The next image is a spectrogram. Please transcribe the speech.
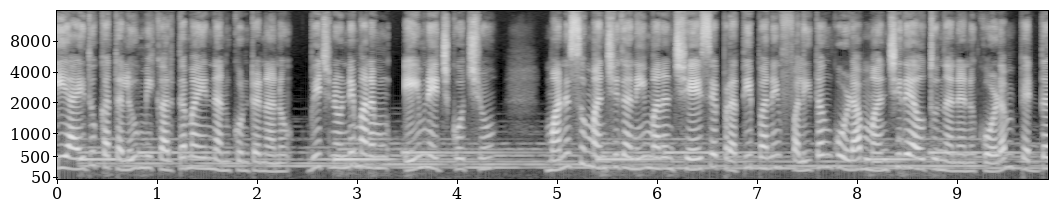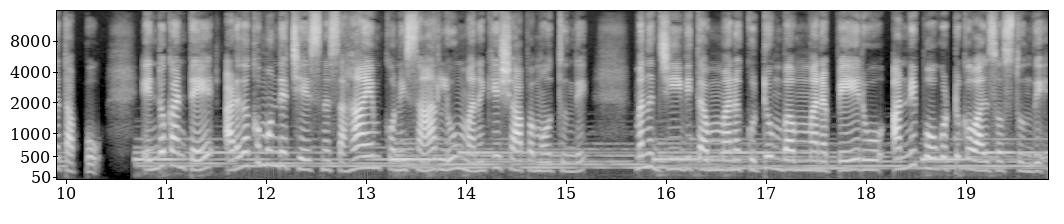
ఈ ఐదు కథలు మీకు అర్థమైందనుకుంటున్నాను. వీటి నుండి మనం ఏం నేర్చుకోవచ్చు? మనసు మంచిదని మనం చేసే ప్రతి పని ఫలితం కూడా మంచిదే అవుతుందని అనుకోవడం పెద్ద తప్పు. ఎందుకంటే అడగకముందే చేసిన సహాయం కొన్నిసార్లు మనకే శాపమవుతుంది. మన జీవితం మన కుటుంబం మన పేరు అన్ని పోగొట్టుకోవాల్సి వస్తుంది.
